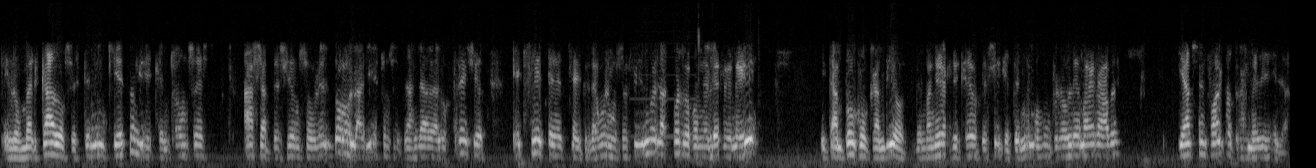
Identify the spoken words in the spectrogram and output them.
que los mercados estén inquietos y que entonces haya presión sobre el dólar y esto se traslada a los precios, etcétera, etcétera. Bueno, se firmó el acuerdo con el FMI y tampoco cambió, de manera que creo que sí, que tenemos un problema grave y hacen falta otras medidas,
